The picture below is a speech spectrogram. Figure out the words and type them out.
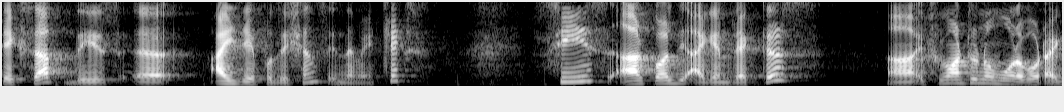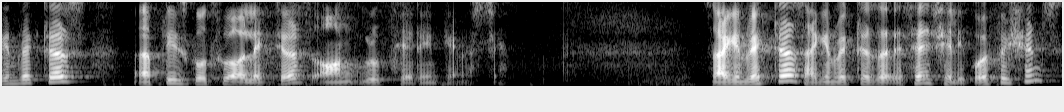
takes up these uh, ij positions in the matrix. C's are called the eigenvectors. Uh, if you want to know more about eigenvectors, uh, please go through our lectures on group theory in chemistry. So, eigenvectors, eigenvectors are essentially coefficients.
